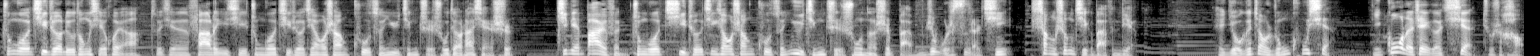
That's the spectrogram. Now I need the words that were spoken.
中国汽车流通协会啊，最近发了一期中国汽车经销商库存预警指数调查显示，今年八月份中国汽车经销商库存预警指数呢是百分之五十四点七，上升几个百分点。有个叫荣枯线，你过了这个线就是好，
